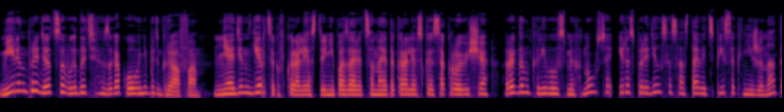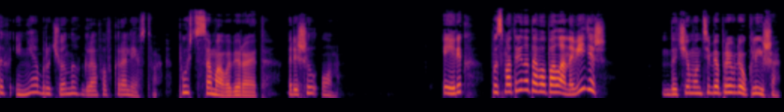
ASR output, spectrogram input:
Мирин придется выдать за какого-нибудь графа. Ни один герцог в королевстве не позарится на это королевское сокровище. Реган криво усмехнулся и распорядился составить список неженатых и необрученных графов королевства. «Пусть сама выбирает», — решил он. «Эрик, посмотри на того Палана, видишь?» «Да чем он тебя привлек, Лиша?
